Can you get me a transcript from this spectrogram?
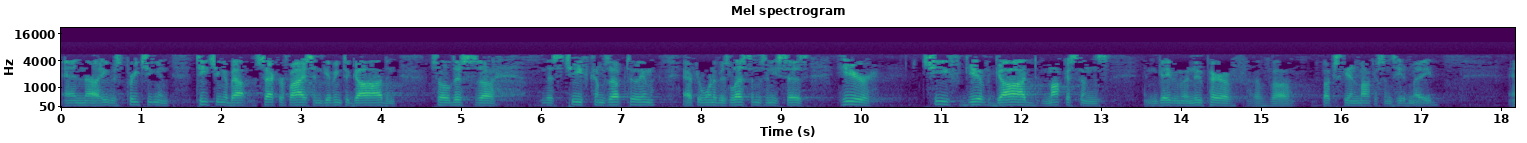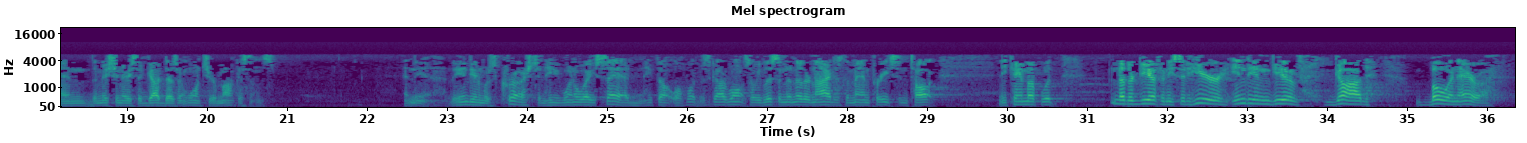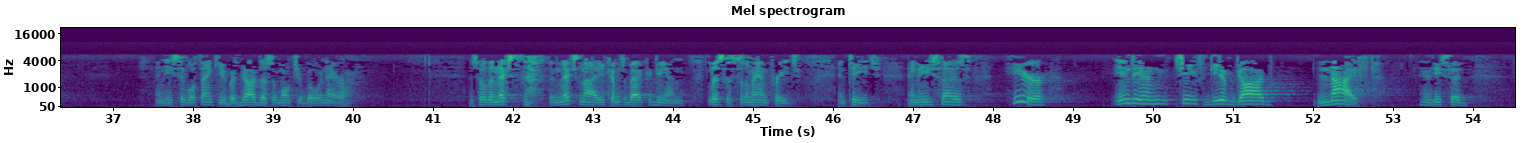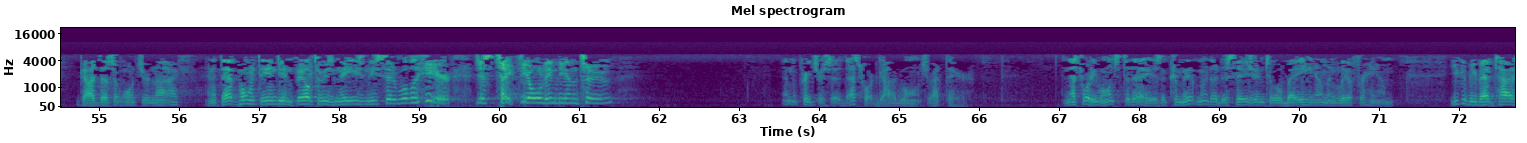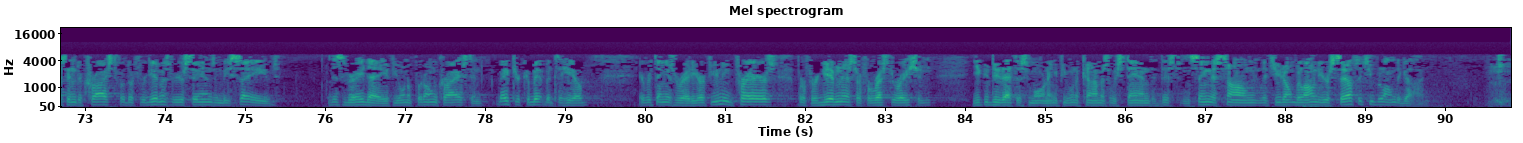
And uh, he was preaching and teaching about sacrifice and giving to God. And so this uh, this chief comes up to him after one of his lessons and he says, "Here, chief, give God moccasins," and gave him a new pair of, of uh, buckskin moccasins he had made. And the missionary said, God doesn't want your moccasins. And the, the Indian was crushed and he went away sad. And he thought, well, what does God want? So he listened another night as the man preached and talked. And he came up with another gift and he said, Here, Indian, give God bow and arrow. And he said, Well, thank you, but God doesn't want your bow and arrow. And so the next, the next night he comes back again, listens to the man preach and teach, and he says, Here, Indian chief, give God knife. And he said, God doesn't want your knife. And at that point, the Indian fell to his knees and he said, Well, here, just take the old Indian too. And the preacher said, That's what God wants right there. And that's what He wants today is a commitment, a decision to obey Him and live for Him. You could be baptized into Christ for the forgiveness of your sins and be saved this very day if you want to put on Christ and make your commitment to Him. Everything is ready. Or if you need prayers for forgiveness or for restoration, you can do that this morning if you want to come as we stand this and sing this song that you don't belong to yourself, that you belong to God.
